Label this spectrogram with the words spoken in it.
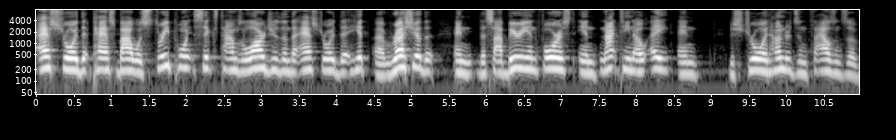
asteroid that passed by was 3.6 times larger than the asteroid that hit uh, Russia the, and the Siberian forest in 1908 and destroyed hundreds and thousands of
